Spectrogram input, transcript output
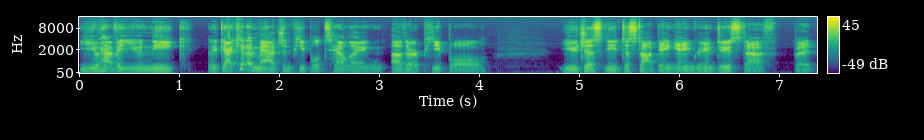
you have a unique, like, I can imagine people telling other people, you just need to stop being angry and do stuff. But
